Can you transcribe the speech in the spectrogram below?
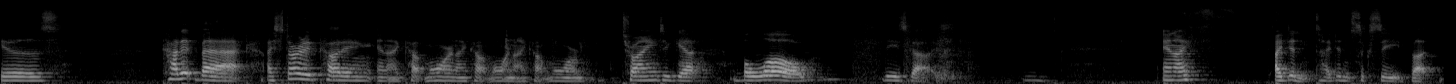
is cut it back. I started cutting and I cut more and I cut more and I cut more, trying to get below these guys. And I, I didn't. I didn't succeed, but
